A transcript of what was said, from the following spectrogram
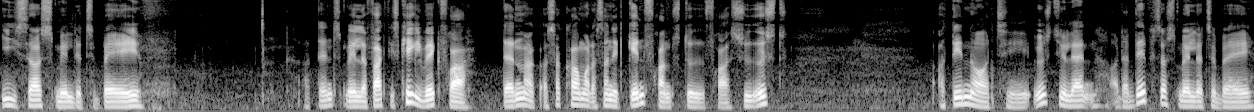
is så at smelte tilbage. Og den smelter faktisk helt væk fra Danmark, og så kommer der sådan et genfremstød fra sydøst. Og det når til Østjylland, og da det så smelter tilbage,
